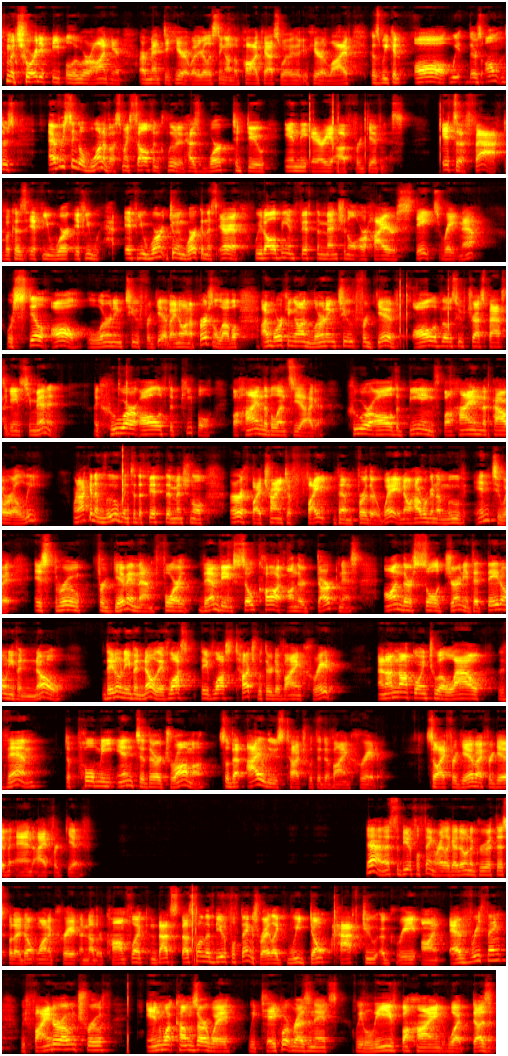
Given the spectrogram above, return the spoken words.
majority of people who are on here are meant to hear it, whether you're listening on the podcast, whether you're here live, because we can all, we, there's all, there's every single one of us, myself included, has work to do in the area of forgiveness. It's a fact because if you were if you if you weren't doing work in this area we'd all be in fifth dimensional or higher states right now we're still all learning to forgive. I know on a personal level i'm working on learning to forgive all of those who've trespassed against humanity. Like who are all of the people behind the balenciaga? Who are all the beings behind the power elite? We're not going to move into the fifth dimensional earth by trying to fight them further away. No, how we're going to move into it is through forgiving them for them being so caught on their darkness, on their soul journey that they don't even know. They don't even know they've lost they've lost touch with their divine creator. And I'm not going to allow them to pull me into their drama so that I lose touch with the divine creator. So I forgive, I forgive, and I forgive. Yeah, that's the beautiful thing, right? Like I don't agree with this, but I don't want to create another conflict. And that's that's one of the beautiful things, right? Like we don't have to agree on everything. We find our own truth in what comes our way. We take what resonates, we leave behind what doesn't.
